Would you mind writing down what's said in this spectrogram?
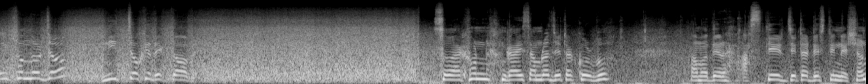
এই সৌন্দর্য নিজ চোখে দেখতে হবে। সো এখন গাইস আমরা যেটা করব, আমাদের আজকের যেটা ডেস্টিনেশন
